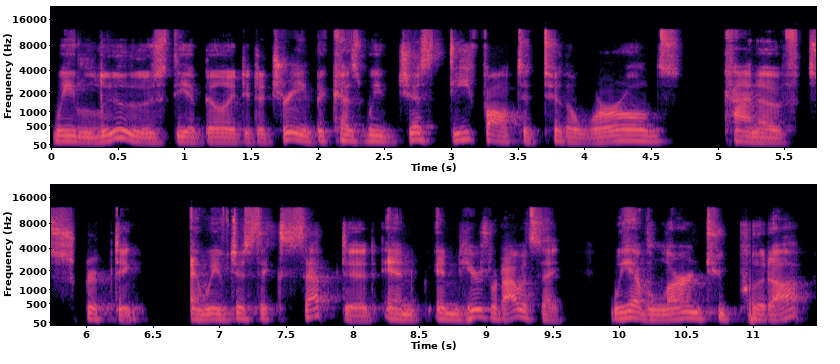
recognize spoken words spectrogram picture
we lose the ability to dream because we've just defaulted to the world's kind of scripting and we've just accepted and and here's what i would say we have learned to put up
